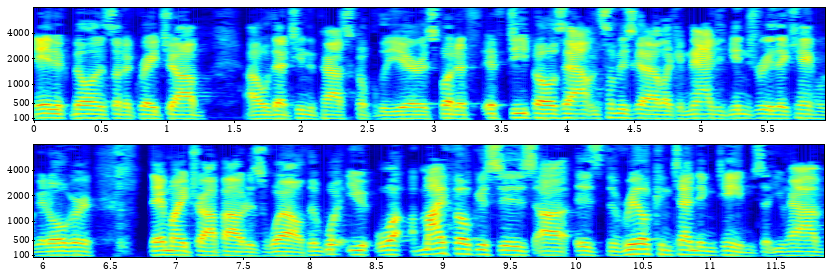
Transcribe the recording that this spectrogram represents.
Nate McMillan's done a great job uh, with that team the past couple of years. But if if Dipo's out and somebody's got like a nagging injury they can't get over, they might drop out as well. The, what you what my focus is uh, is the real contending teams that you have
